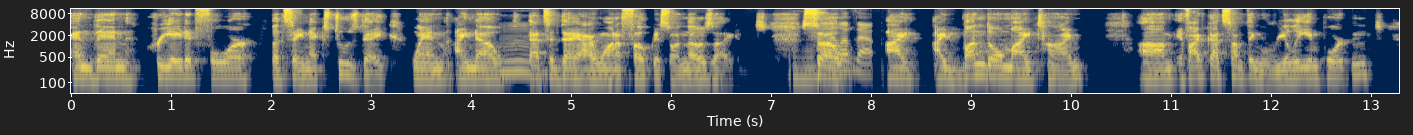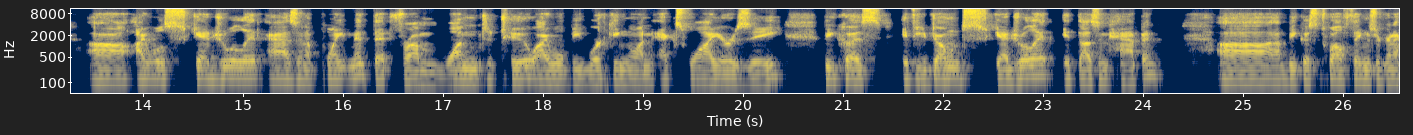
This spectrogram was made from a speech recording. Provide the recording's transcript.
and then create it for let's say next tuesday when i know Mm. that's a day i want to focus on those items Mhm. so I. I I bundle my time. Um, if I've got something really important, uh, I will schedule it as an appointment that from one to two, I will be working on X, Y, or Z. Because if you don't schedule it, it doesn't happen. Uh, because 12 things are going to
